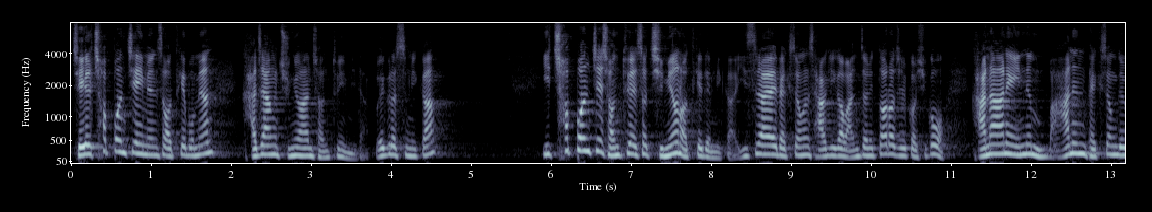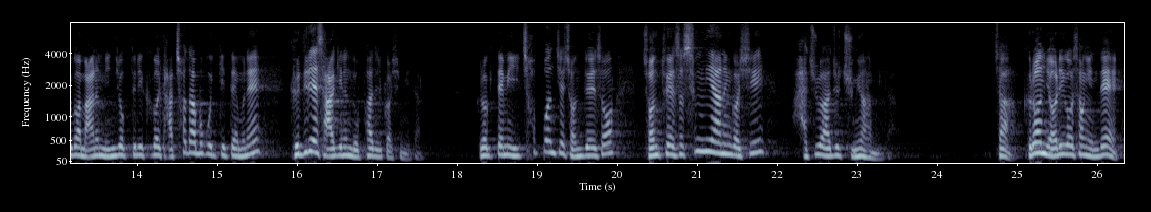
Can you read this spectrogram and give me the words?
제일 첫 번째이면서 어떻게 보면 가장 중요한 전투입니다. 왜 그렇습니까? 이 첫 번째 전투에서 지면 어떻게 됩니까? 이스라엘 백성은 사기가 완전히 떨어질 것이고 가나안에 있는 많은 백성들과 많은 민족들이 그걸 다 쳐다보고 있기 때문에 그들의 사기는 높아질 것입니다. 그렇기 때문에 이 첫 번째 전투에서 전투에서 승리하는 것이 아주 아주 중요합니다. 자, 그런 여리고 성인데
